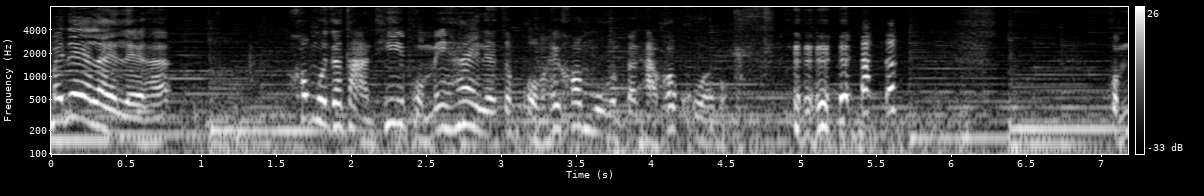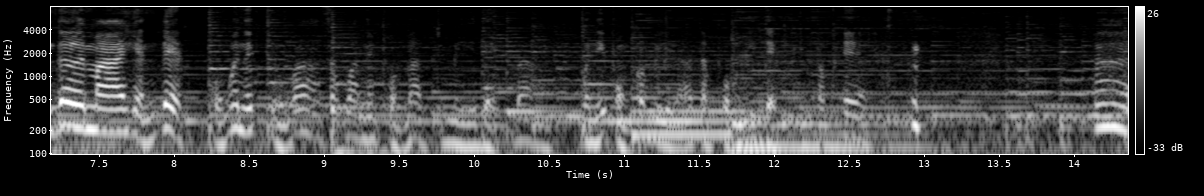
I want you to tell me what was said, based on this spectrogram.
ไม่ได้อะไรเลยครับข้อมูลสถานที่ผมไม่ให้เลยแต่ผมให้ข้อมูลปัญหาครอบครัวผม ผมเดินมาเห็นเด็ก ผมก็นึกถึงว่าสักวันหนึงผมอาจจะมีเด็กบ้าง วันนี้ผมก็มีแล้วแต่ผมมีเด็กอีกประเภทเอ้ย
